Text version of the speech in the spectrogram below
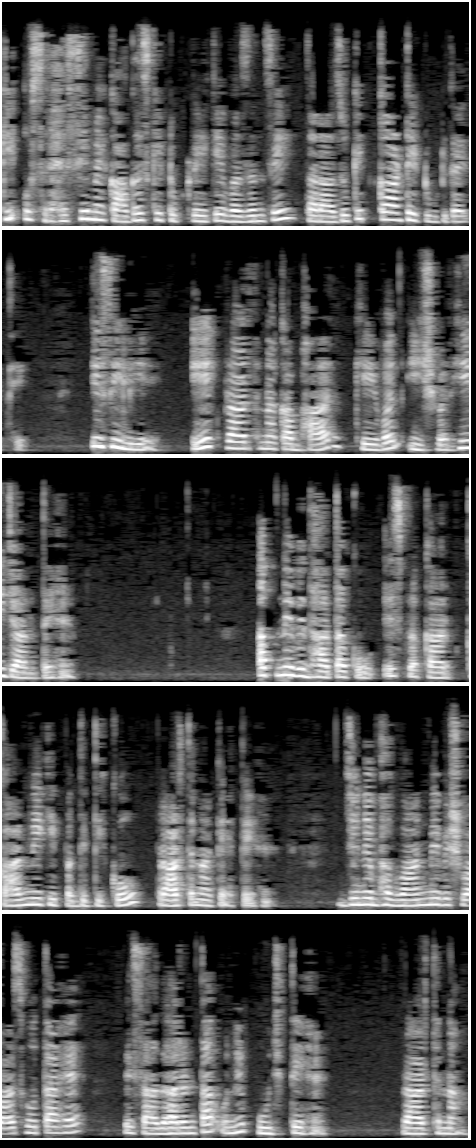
कि उस रहस्य में कागज़ के टुकड़े के वज़न से तराजू के कांटे टूट गए थे। इसीलिए एक प्रार्थना का भार केवल ईश्वर ही जानते हैं। अपने विधाता को इस प्रकार पुकारने की पद्धति को प्रार्थना कहते हैं। जिन्हें भगवान में विश्वास होता है, वे साधारणता उन्हें पूजते हैं। प्रार्थना,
